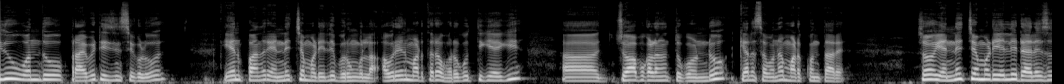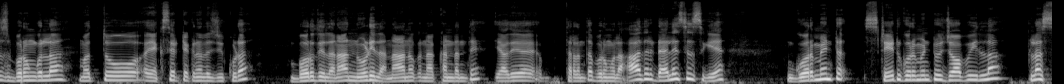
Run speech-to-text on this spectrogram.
ಇದು ಒಂದು ಪ್ರೈವೇಟ್ ಏಜೆನ್ಸಿಗಳು ಏನಪ್ಪ ಅಂದರೆ ಎನ್ ಎಚ್ ಎಂ ಅಡಿಯಲ್ಲಿ ಬರೋಂಗಿಲ್ಲ. ಅವ್ರೇನು ಮಾಡ್ತಾರೆ, ಹೊರಗುತ್ತಿಗೆಯಾಗಿ ಜಾಬ್ಗಳನ್ನು ತಗೊಂಡು ಕೆಲಸವನ್ನು ಮಾಡ್ಕೊತಾರೆ. ಸೊ ಎನ್ ಎಚ್ ಎಂ ಅಡಿಯಲ್ಲಿ ಡಯಾಲಿಸಿಸ್ ಬರೋಂಗಿಲ್ಲ ಮತ್ತು ಎಕ್ಸ್ರೇ ಟೆಕ್ನಾಲಜಿ ಕೂಡ ಬರೋದಿಲ್ಲ. ನಾನು ನೋಡಿಲ್ಲ. ನಾನು ನಾ ಕಂಡಂತೆ ಯಾವುದೇ ಥರಂತ ಬರೋಂಗಿಲ್ಲ. ಆದರೆ ಡಯಾಲಿಸಿಸ್ಗೆ ಗೌರ್ಮೆಂಟ್ ಸ್ಟೇಟ್ ಗೌರ್ಮೆಂಟು ಜಾಬು ಇಲ್ಲ ಪ್ಲಸ್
